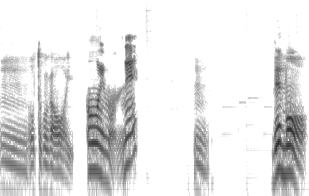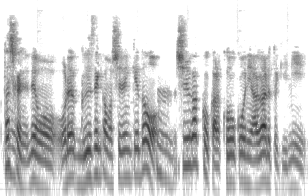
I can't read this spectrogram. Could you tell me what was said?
うん、男が多い。多いもんね。うん。でも、確かに、でも、俺は偶然かもしれんけど、うん中学校から高校に上がるときに、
